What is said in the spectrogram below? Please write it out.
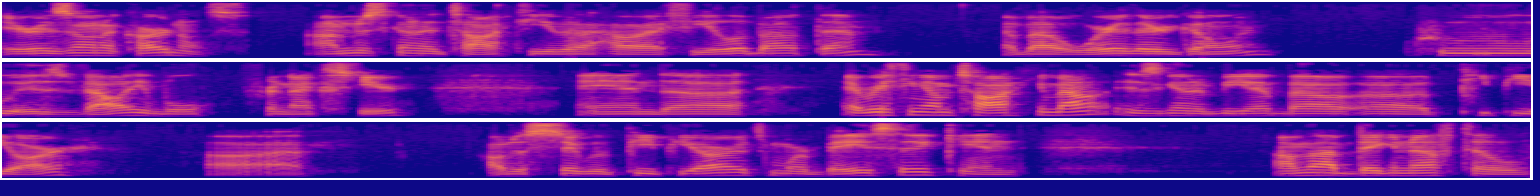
Arizona Cardinals. I'm just going to talk to you about how I feel about them, about where they're going, who is valuable for next year. And uh, everything I'm talking about is going to be about uh, PPR. Uh, I'll just stick with PPR. It's more basic, and I'm not big enough to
